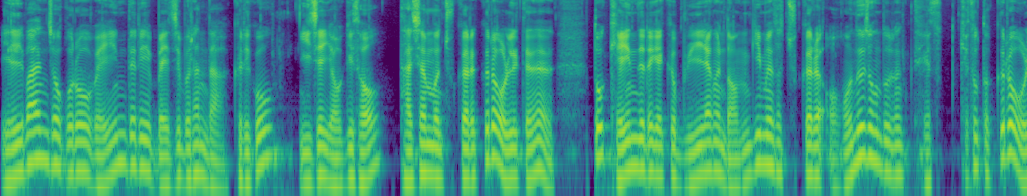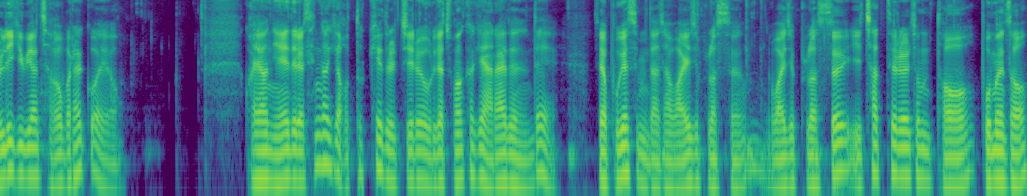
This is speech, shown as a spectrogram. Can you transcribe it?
일반적으로 외인들이 매집을 한다. 그리고 이제 여기서 다시 한번 주가를 끌어올릴 때는 또 개인들에게 그 물량을 넘기면서 주가를 어느 정도는 계속 계속 더 끌어올리기 위한 작업을 할 거예요. 과연 얘네들의 생각이 어떻게 될지를 우리가 정확하게 알아야 되는데 제가 보겠습니다. 자 YG 플러스, YG 플러스 이 차트를 좀 더 보면서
